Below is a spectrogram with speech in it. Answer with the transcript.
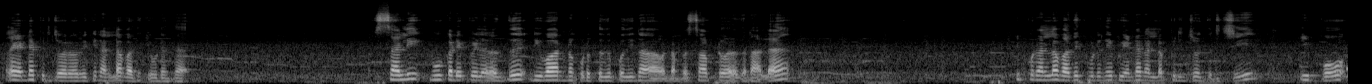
நல்லா எண்ணெய் பிரிஞ்சு வர வரைக்கும் நல்லா வதக்கி விடுங்க. சளி மூக்கடைப்பிலிருந்து நிவாரணம் கொடுக்குது புதினா நம்ம சாப்பிட்டு வர்றதுனால. இப்போ நல்லா வதக்கி விடுங்க. இப்போ எண்ணெய் நல்லா பிரிஞ்சு வந்துடுச்சு இப்போது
